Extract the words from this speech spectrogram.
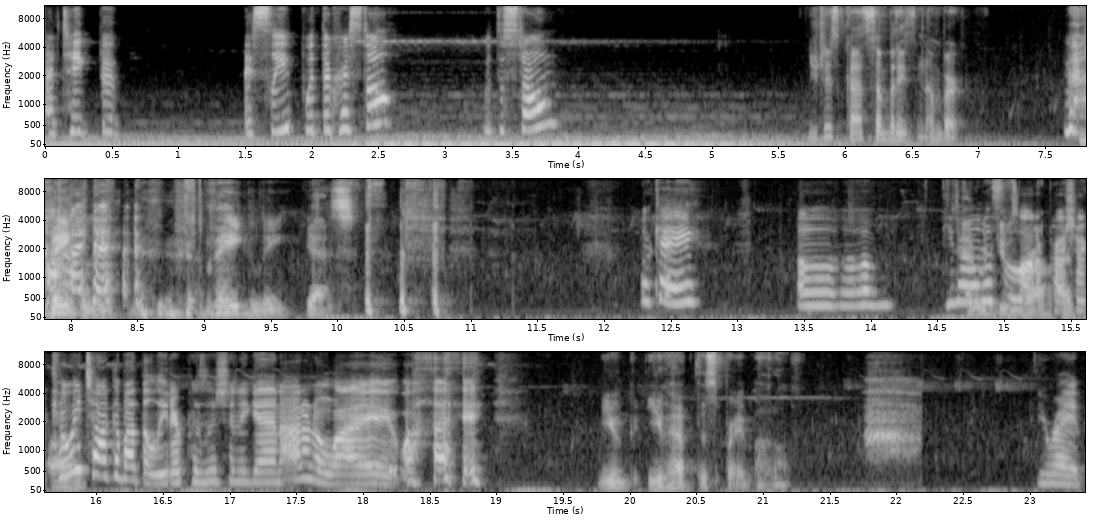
I take the I sleep with the crystal? With the stone? You just got somebody's number. Vaguely. Vaguely, yes. okay. Um you know, Edward this is a lot of pressure. Can we talk about the leader position again? I don't know why why You you have the spray bottle. You're right.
